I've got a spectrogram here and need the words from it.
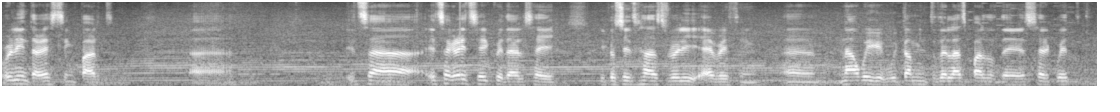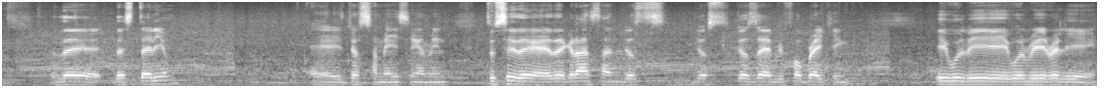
really interesting part. Uh, it's a it's a great circuit, I'll say, because it has really everything. Um, now we we come into the last part of the circuit, the the stadium. Uh, it's just amazing. I mean, to see the the grandstand just just just there before braking, it will be it will be really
